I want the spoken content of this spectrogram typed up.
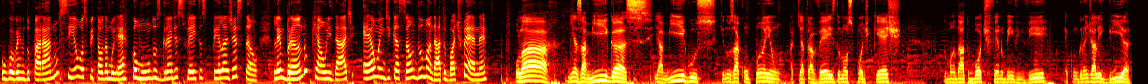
o governo do Pará anuncia o Hospital da Mulher como um dos grandes feitos pela gestão. Lembrando que a unidade é uma indicação do mandato Bote Fé, né? Olá, minhas amigas e amigos que nos acompanham aqui através do nosso podcast do mandato Bote Fé no Bem Viver. É com grande alegria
